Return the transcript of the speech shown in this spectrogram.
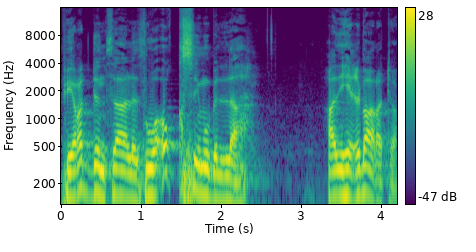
في رد ثالث وأقسم بالله. هذه عبارته.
